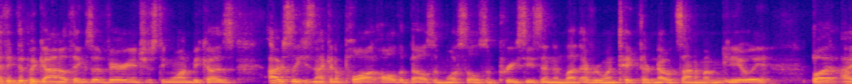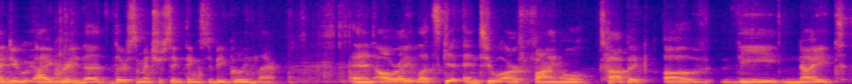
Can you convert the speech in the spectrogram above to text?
I think the Pagano thing's a very interesting one because obviously he's not going to pull out all the bells and whistles in preseason and let everyone take their notes on him immediately. But I do, I agree that there's some interesting things to be gleaned there. And all right, let's get into our final topic of the night.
